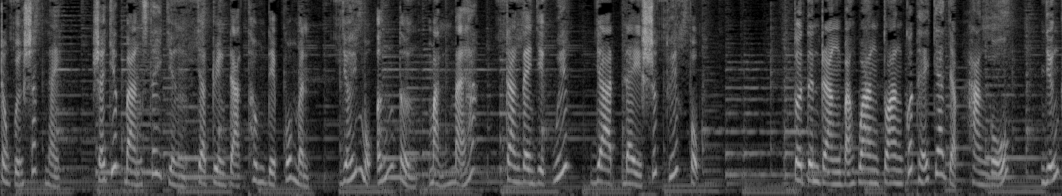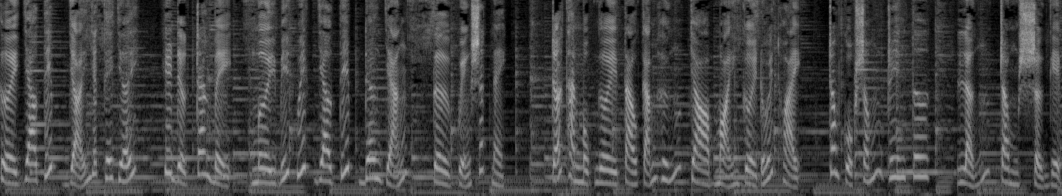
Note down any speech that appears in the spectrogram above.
trong quyển sách này sẽ giúp bạn xây dựng và truyền đạt thông điệp của mình với một ấn tượng mạnh mẽ, tràn đầy nhiệt huyết và đầy sức thuyết phục. Tôi tin rằng bạn hoàn toàn có thể gia nhập hàng ngũ những người giao tiếp giỏi nhất thế giới khi được trang bị 10 bí quyết giao tiếp đơn giản từ quyển sách này. Trở thành một người tạo cảm hứng cho mọi người đối thoại trong cuộc sống riêng tư lẫn trong sự nghiệp.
